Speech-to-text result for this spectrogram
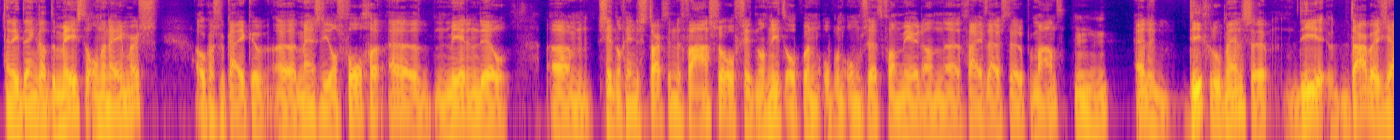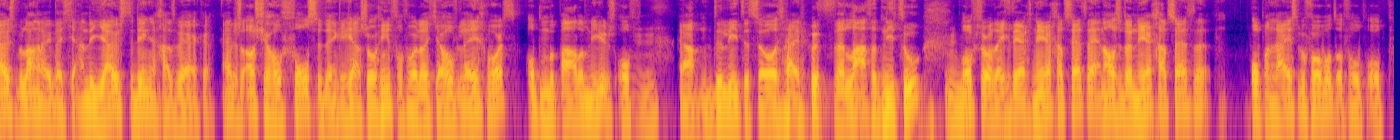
En ik denk dat de meeste ondernemers, ook als we kijken, eh, mensen die ons volgen, hè, het merendeel ehm, zit nog in de startende fase of zit nog niet op een, op een omzet van meer dan eh 5000 euro per maand. Hè, de- die groep mensen, die, daarbij is juist belangrijk dat je aan de juiste dingen gaat werken. Dus als je hoofd vol zit, denk ik, ja, zorg in ieder geval voor dat je hoofd leeg wordt op een bepaalde manier. Dus of ja, delete het zoals hij doet, eh, laat het niet toe. Of zorg dat je het ergens neer gaat zetten. En als je dat neer gaat zetten, op een lijst bijvoorbeeld, of op, op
